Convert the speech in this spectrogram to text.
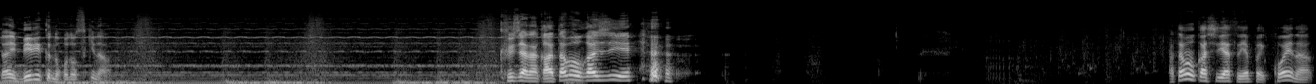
何ビビ君のこと好きな？クジャなんか頭おかしい頭おかしいやつ、やっぱり怖えな。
